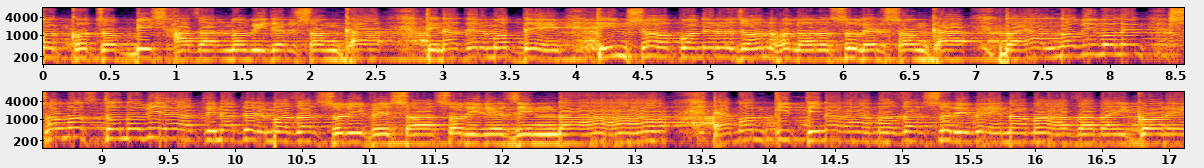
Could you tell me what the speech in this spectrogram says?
লক্ষ চব্বিশ হাজার নবীদের সংখ্যা। তিনাদের মধ্যে তিনশো পনেরো জন হলো রসুলের সংখ্যা। দয়াল নবী বলেন, সমস্ত নবীরা তিনাদের মাজার শরীফে সশরীরে জিন্দা। এমনকি তিনারা মাজার শরীফে নামাজ আদায় করে।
